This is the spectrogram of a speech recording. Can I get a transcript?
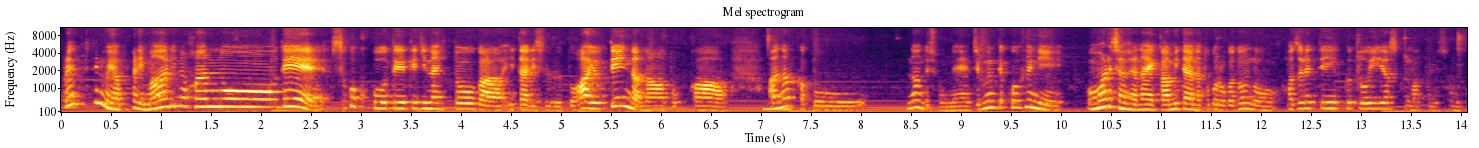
これってでもやっぱり周りの反応ですごく肯定的な人がいたりするとあ言っていいんだなとかあなんかこうなんでしょうね自分ってこういうふうに思われちゃうんじゃないかみたいなところがどんどん外れていくと言いやすくなったりするのか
